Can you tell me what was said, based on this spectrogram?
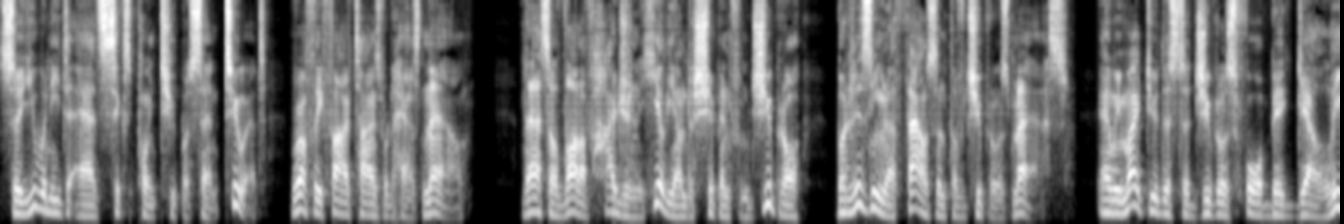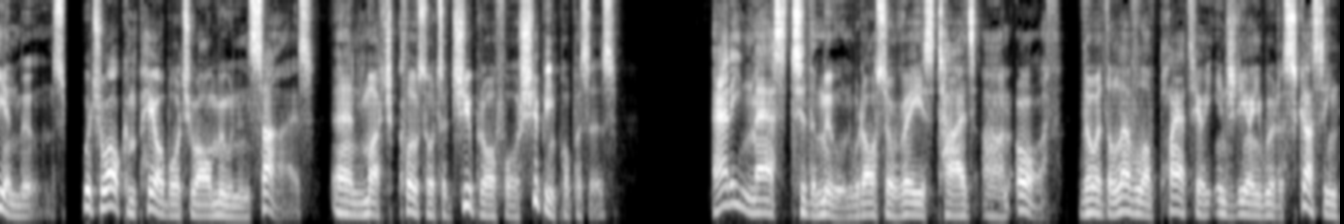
so you would need to add 6.2% to it, roughly five times what it has now. That's a lot of hydrogen and helium to ship in from Jupiter but it isn't even a thousandth of Jupiter's mass. And we might do this to Jupiter's four big Galilean moons, which are all comparable to our moon in size, and much closer to Jupiter for shipping purposes. Adding mass to the moon would also raise tides on Earth, though at the level of planetary engineering we are discussing,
